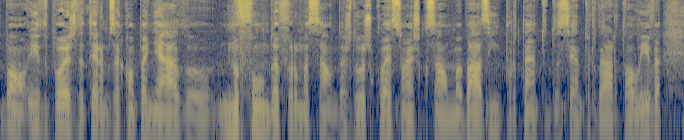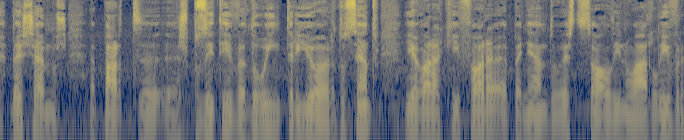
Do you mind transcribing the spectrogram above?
Bom, e depois de termos acompanhado, no fundo, a formação das duas coleções que são uma base importante do Centro da Arte Oliva, deixamos a parte eh, expositiva do interior do centro e agora aqui fora, apanhando este sol e no ar livre,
